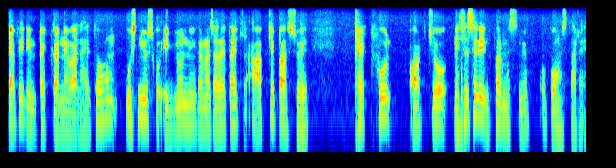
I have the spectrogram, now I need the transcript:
या फिर इम्पेक्ट करने वाला है तो हम उस न्यूज़ को इग्नोर नहीं करना चाहते ताकि आपके पास जो है फैक्टफुल और जो नेसेसरी इन्फॉर्मेशन है, वो पहुँचता रहे।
